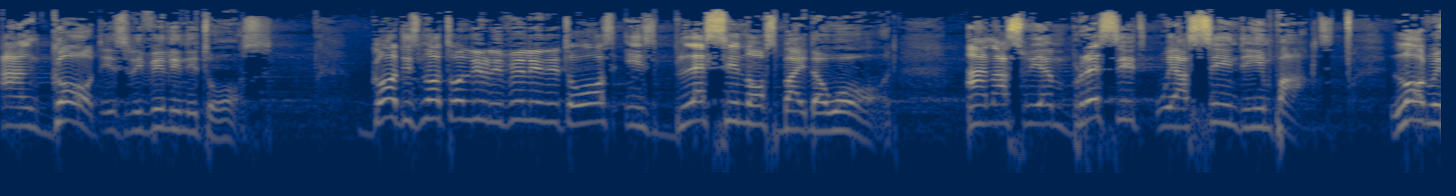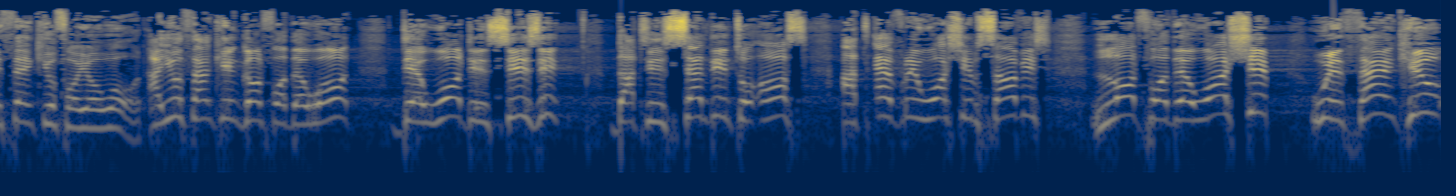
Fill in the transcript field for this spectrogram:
and God is revealing it to us. God is not only revealing it to us, He's blessing us by the word. And as we embrace it, we are seeing the impact. Lord, we thank you for your word. Are you thanking God for the word? The word in season that is sending to us at every worship service. Lord, for the worship, we thank you.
